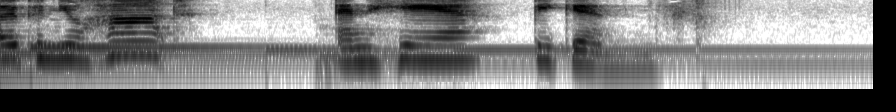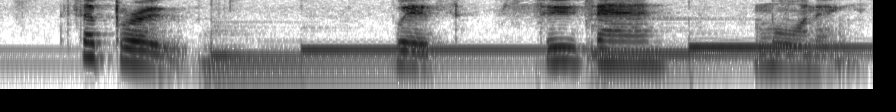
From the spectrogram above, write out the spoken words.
open your heart, and here begins The Brew with Suzanne Morning.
